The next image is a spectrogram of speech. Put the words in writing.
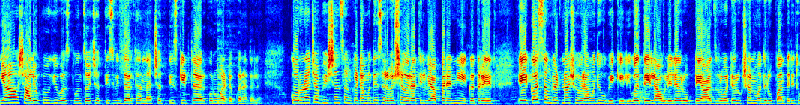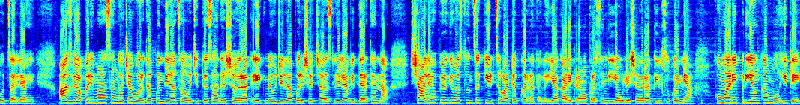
या शालेपयोगी वस्तूंचं छत्तीस विद्यार्थ्यांना छत्तीस किट तयार करून वाटप करण्यात आलं आहे कोरोनाच्या भीषण संकटामध्ये सर्व शहरातील व्यापाऱ्यांनी एकत्र येत एकच संघटना शहरामध्ये उभी केली व ते लावलेले रोपटे आज वटवृक्षांमध्ये रूपांतरित होत चालले आहे. आज व्यापारी महासंघाच्या वर्धापन दिनाचं औचित्य साधत शहरात एकमेव जिल्हा परिषदच्या असलेल्या विद्यार्थ्यांना शालेय उपयोगी वस्तूंचं किटचं वाटप करण्यात आलं. या कार्यक्रमाप्रसंगी येवले शहरातील सुकन्या कुमारी प्रियंका मोहिते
